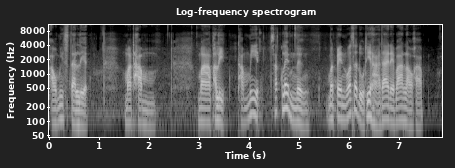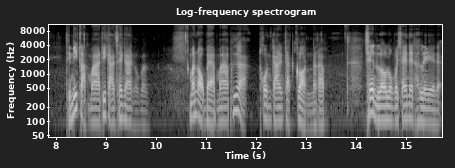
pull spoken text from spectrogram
เอามีดสแตนเลสมาทำ มาผลิตทำมีดสักเล่มหนึ่ง มันเป็นวัสดุที่หาได้ในบ้านเราครับ ทีนี้กลับมาที่การใช้งานของมัน มันออกแบบมาเพื่อทนการกัดกร่อนนะครับ เช่นเราลงไปใช้ในทะเลเนี่ย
